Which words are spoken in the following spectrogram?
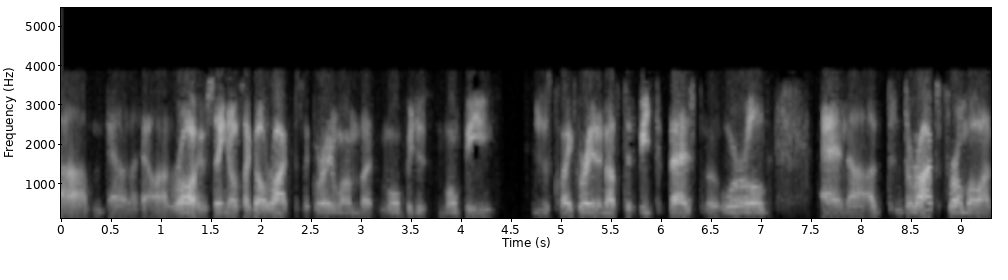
um, and on Raw he was saying, you know, it's like, oh, Rock is a great one, but won't be just won't be just quite great enough to beat the best in the world. And uh The Rock's promo on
